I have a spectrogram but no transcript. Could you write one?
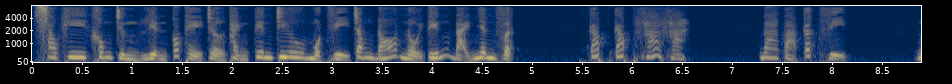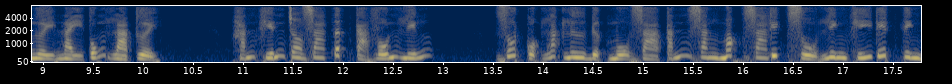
Sau khi không chừng liền có thể trở thành tiên chiêu một vị trong đó nổi tiếng đại nhân vật. Cáp cáp ha ha. Đa tạ các vị. Người này cũng là cười. Hắn khiến cho ra tất cả vốn liếng. Rốt cuộc lắc lư được mộ già cắn răng móc ra kích dù linh khí kết tinh.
